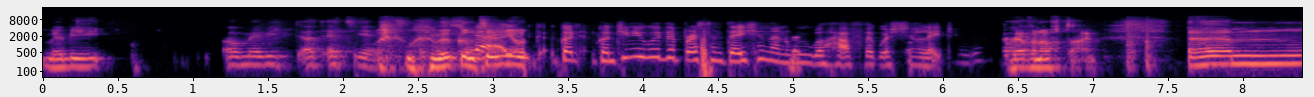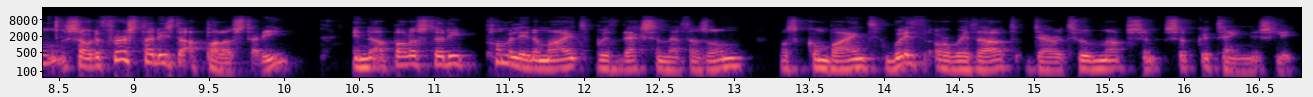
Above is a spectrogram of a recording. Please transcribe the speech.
Maybe Oh, maybe at, at the end. we'll continue. Yeah, con continue with the presentation and we will have the question later. We have enough time. Um, so the first study is the Apollo study. In the Apollo study, pomalidomide with dexamethasone was combined with or without daratumumab sub subcutaneously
